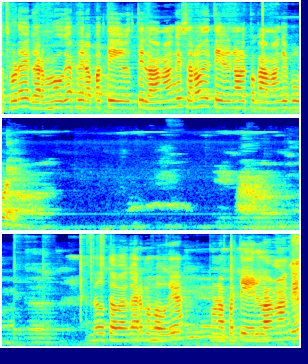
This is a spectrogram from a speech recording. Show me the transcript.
ਥੋੜਾ ਜਿਹਾ ਗਰਮ ਹੋ ਗਿਆ, ਫਿਰ ਆਪਾਂ ਤੇਲ ਤੇ ਲਾਵਾਂਗੇ ਸਰੋਂ ਦੇ ਤੇਲ ਨਾਲ ਪਕਾਵਾਂਗੇ ਪੂੜੇ। ਲਓ ਤਵਾ ਗਰਮ ਹੋ ਗਿਆ, ਹੁਣ ਆਪਾਂ ਤੇਲ ਲਾਵਾਂਗੇ।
